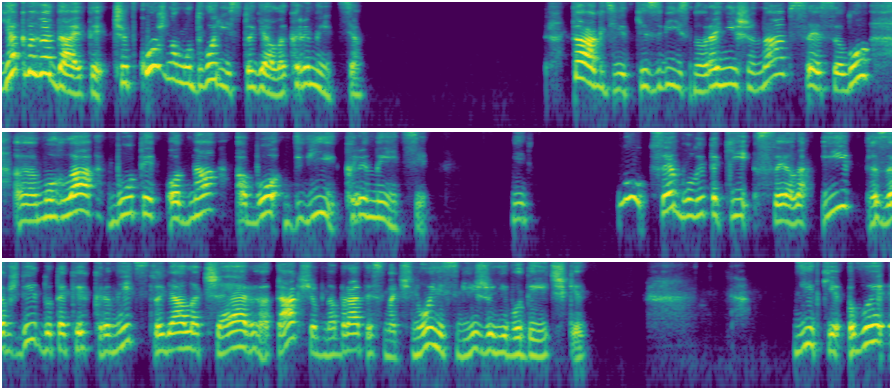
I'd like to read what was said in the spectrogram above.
Як ви гадаєте, чи в кожному дворі стояла криниця? Так, дітки, звісно, раніше на все село е, могла бути одна або дві криниці. І, ну, це були такі села, і завжди до таких криниць стояла черга, так, щоб набрати смачної свіжої водички. Дітки, ви,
